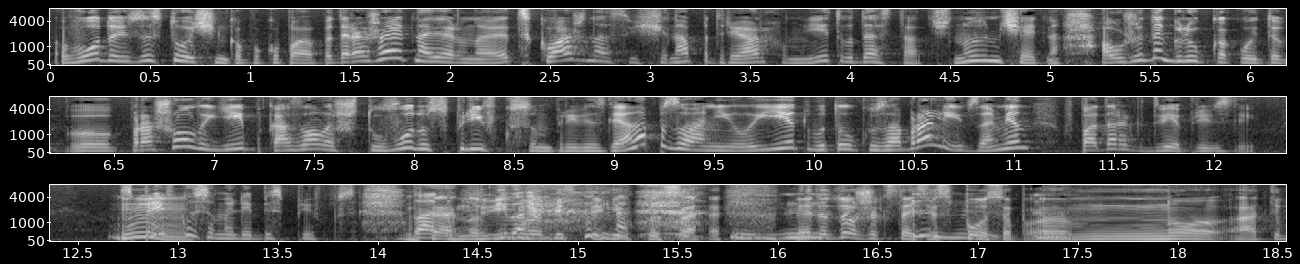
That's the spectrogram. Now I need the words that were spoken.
воду из источника покупаю. Подорожает, наверное, эта скважина освещена патриархом, мне этого достаточно. Ну, замечательно. А уже на глюк какой-то э, прошел, и ей показалось, что воду с привкусом привезли. Она позвонила, и ей эту бутылку забрали, и взамен в подарок две привезли. С М. привкусом или без привкуса? Ладно. Ну, видимо, без привкуса. Это тоже, кстати, способ. Эм, Но, а ты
